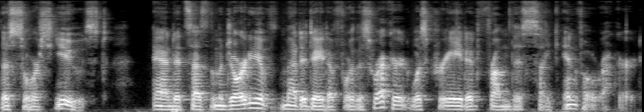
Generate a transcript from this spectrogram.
the source used. And it says the majority of metadata for this record was created from this PsycInfo record.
